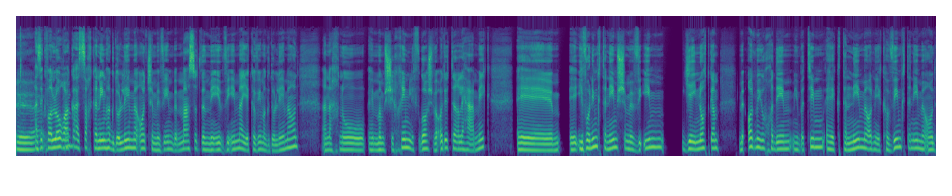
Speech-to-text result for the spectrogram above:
אה, אז זה כבר לא רק כן. השחקנים הגדולים מאוד שמביאים במסות ומביאים מהיקבים הגדולים מאוד, אנחנו אה, ממשיכים לפגוש ועוד יותר להעמיק יבואנים קטנים שמביאים יינות גם מאוד מיוחדים, מבתים אה, קטנים מאוד, מיקבים קטנים מאוד,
